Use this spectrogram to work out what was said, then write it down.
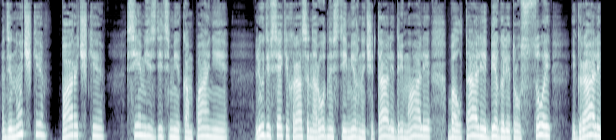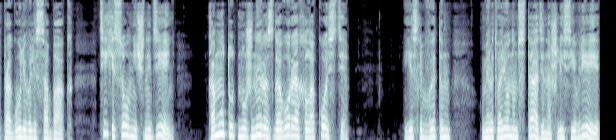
Одиночки, парочки, семьи с детьми, компании, люди всяких рас и народностей мирно читали, дремали, болтали, бегали трусцой, играли, прогуливали собак. Тихий солнечный день, Кому тут нужны разговоры о Холокосте? Если бы в этом умиротворенном стаде нашлись евреи,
